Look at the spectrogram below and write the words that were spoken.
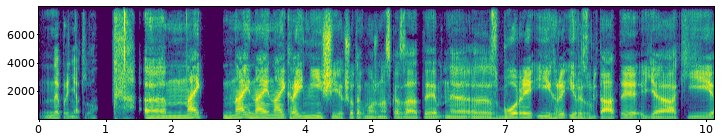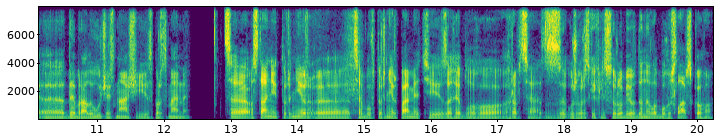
неприйнятливо. Е, най, най, най, найкрайніші, якщо так можна сказати, е, е, збори, ігри і результати, які е, де брали участь наші спортсмени. Це останній турнір. Це був турнір пам'яті загиблого гравця з Ужгородських лісорубів Данила Богуславського.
